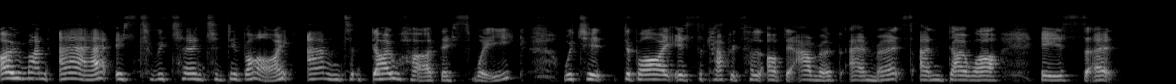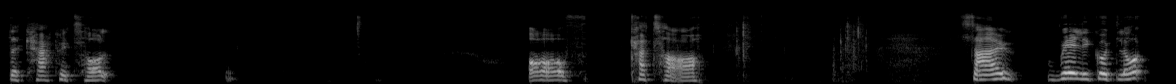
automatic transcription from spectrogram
Oman Air is to return to Dubai and Doha this week which is Dubai is the capital of the Arab Emirates and Doha is uh, the capital of Qatar so really good luck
